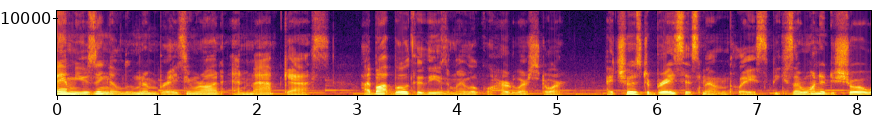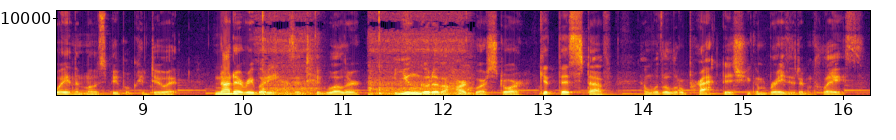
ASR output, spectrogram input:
I am using aluminum brazing rod and MAP gas. I bought both of these at my local hardware store. I chose to braze this mountain place because I wanted to show a way that most people could do it. Not everybody has a TIG welder, but you can go to the hardware store, get this stuff, and with a little practice you can braze it in place.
